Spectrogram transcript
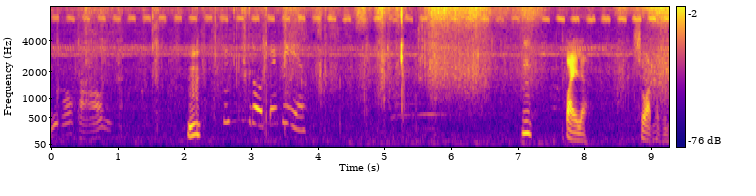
สีขาวๆนี่โดดไปพี่อะไปแล้วสวัสดีครับ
